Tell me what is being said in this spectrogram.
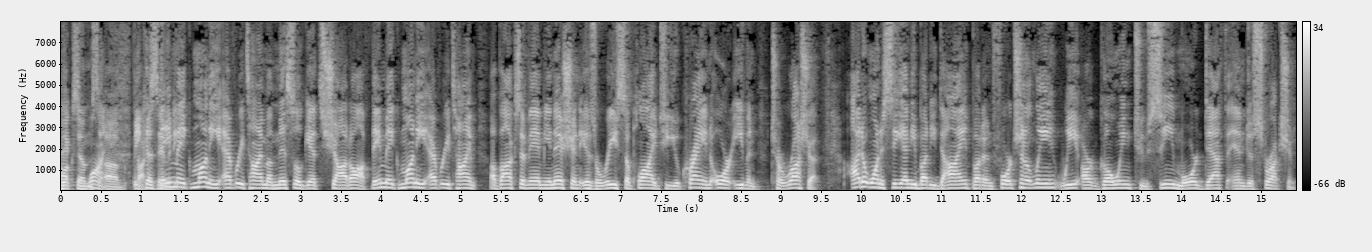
victims of because they make money every time a missile gets shot off. They make money every time a box of ammunition is resupplied to Ukraine or even to Russia. I don't want to see anybody die, but unfortunately, we are going to see more death and destruction.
